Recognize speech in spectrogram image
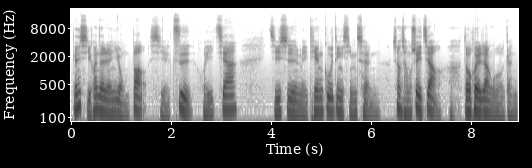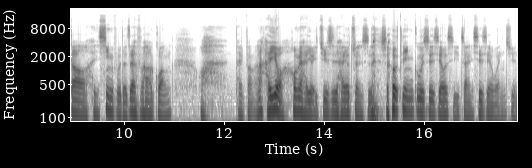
跟喜欢的人拥抱，写字，回家。即使每天固定行程，上床睡觉啊，都会让我感到很幸福的在发光。哇！太棒啊！还有后面还有一句是还有准时收听故事休息站，谢谢文君。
